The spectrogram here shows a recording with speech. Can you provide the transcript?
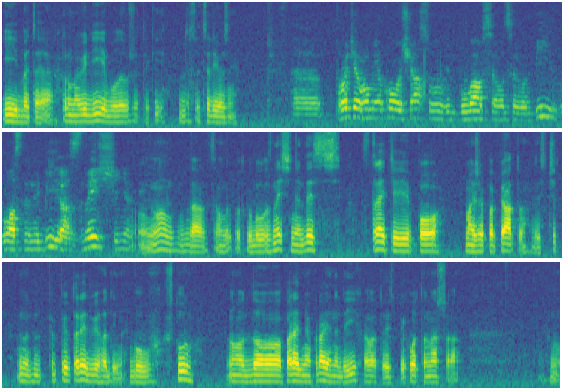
і БТР. Штурмові дії були вже такі досить серйозні. Е, Протягом якого часу відбувався оцей бій, власне, не бій, а знищення. Ну, да, в цьому випадку було знищення десь з третьої по майже по п'яту, десь ну, півтори-дві години. Був штурм, ну, до переднього краю не доїхала, тобто піхота наша ну,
